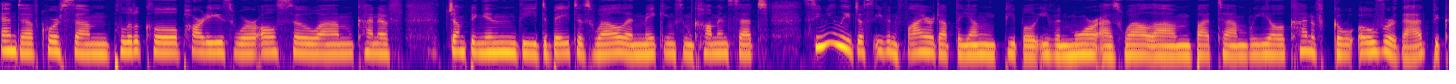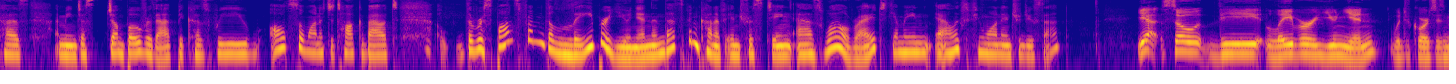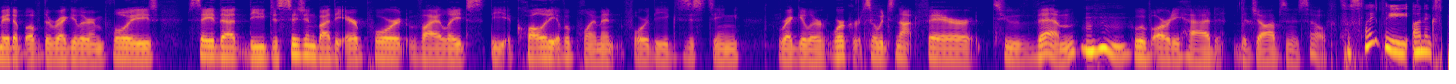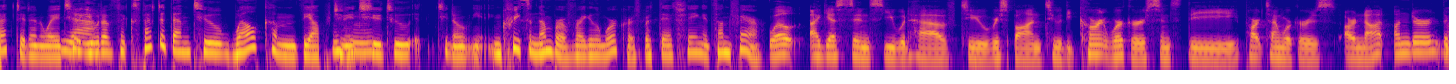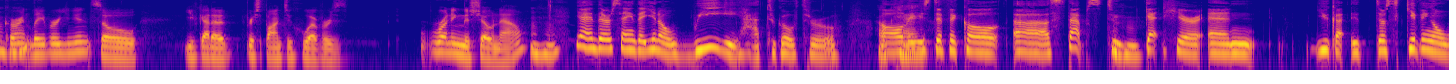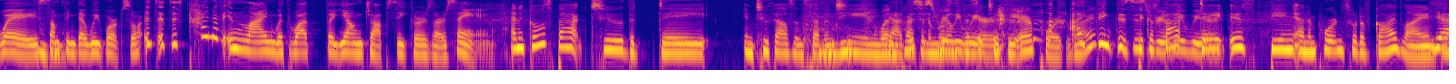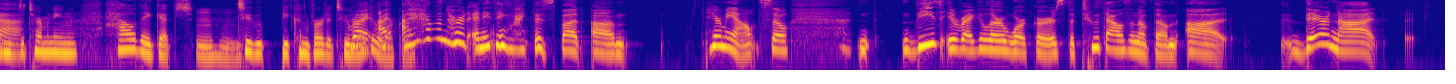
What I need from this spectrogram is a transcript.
And uh, of course, um, political parties were also um, kind of jumping in the debate as well and making some comments that seemingly just even fired up the young people even more as well. Um, but um, we'll kind of go over that because, I mean, just jump over that because we also wanted to talk about the response from the labor union, and that's been kind of interesting as well, right? I mean, Alex, if you want to introduce that. Yeah, so the labor union, which of course is made up of the regular employees, say that the decision by the airport violates the equality of employment for the existing regular workers. So it's not fair to them mm-hmm. who have already had the jobs in itself. So slightly unexpected in a way too. Yeah. You would have expected them to welcome the opportunity mm-hmm. to, to, to, you know, increase the number of regular workers, but they're saying it's unfair. Well, I guess since you would have to respond to the current workers, since the part time workers are not under the mm-hmm. current labor union, so you've got to respond to whoever's running the show now. Yeah, and they're saying that you know we had to go through all these difficult uh, steps to get here, and you got just giving away something that we worked so hard. It's, it's it's kind of in line with what the young job seekers are saying. And it goes back to the day in 2017 when Yeah, President Moon really visited weird. the airport, right? I think this is because really that weird. date is being an important sort of guideline Yeah. in determining how they get to be converted to Right. regular I, workers. I haven't heard anything like this, but um, hear me out. So n- these irregular workers, the 2,000 of them, uh, they're not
